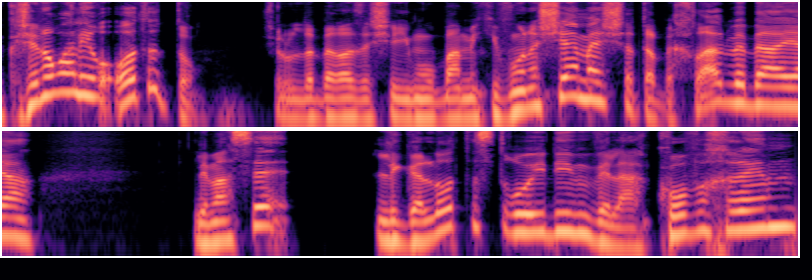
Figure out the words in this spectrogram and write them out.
וקשה נורא לראות אותו, שלא לדבר על זה שאם הוא בא מכיוון השמש, אתה בכלל בבעיה. למעשה, לגלות אסטרואידים ולעקוב אחריהם,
